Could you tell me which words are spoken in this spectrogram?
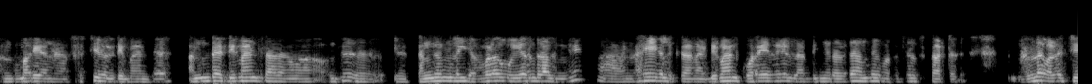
அந்த மாதிரியான ஃபெஸ்டிவல் டிமாண்ட் அந்த டிமாண்ட் வந்து தங்கங்களை எவ்வளவு உயர் இருந்தாலுமே நகைகளுக்கான டிமாண்ட் குறையவே இல்லை அப்படிங்கிறது தான் வந்து ரிசல்ட்ஸ் காட்டுது. நல்ல வளர்ச்சி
